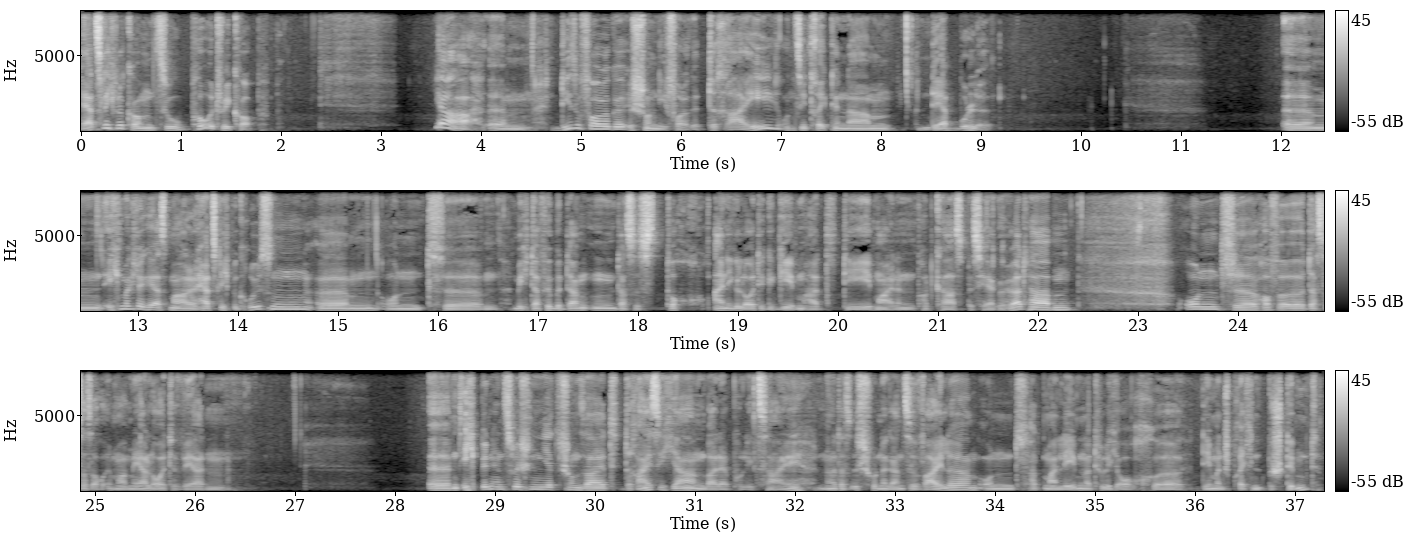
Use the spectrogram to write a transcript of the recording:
Herzlich willkommen zu Poetry Cop. Ja, ähm, diese Folge ist schon die Folge 3 und sie trägt den Namen Der Bulle. Ähm, ich möchte erstmal herzlich begrüßen ähm, und äh, mich dafür bedanken, dass es doch einige Leute gegeben hat, die meinen Podcast bisher gehört haben. Und äh, hoffe, dass das auch immer mehr Leute werden. Ähm, ich bin inzwischen jetzt schon seit 30 Jahren bei der Polizei. Ne, das ist schon eine ganze Weile und hat mein Leben natürlich auch äh, dementsprechend bestimmt.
